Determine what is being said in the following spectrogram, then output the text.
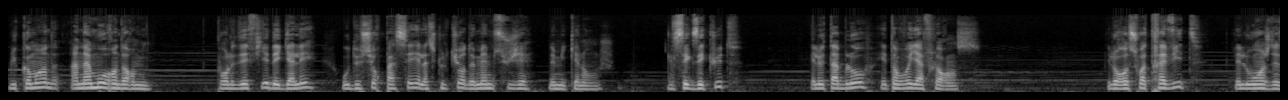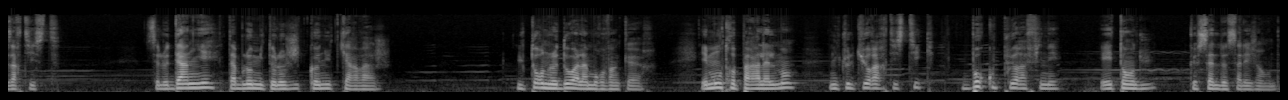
lui commande un amour endormi pour le défier d'égaler ou de surpasser la sculpture de même sujet de Michel-Ange. Il s'exécute et le tableau est envoyé à Florence. Il reçoit très vite les louanges des artistes. C'est le dernier tableau mythologique connu de Caravage. Il tourne le dos à l'amour vainqueur et montre parallèlement une culture artistique beaucoup plus raffinée et étendue que celle de sa légende.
